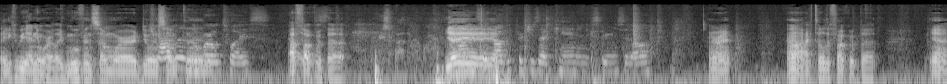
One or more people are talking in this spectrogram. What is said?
Like, it could be anywhere. Like moving somewhere, doing traveling something. the world twice. I fuck with that. Yeah, Yeah, I yeah, yeah, take yeah. all the pictures I can and experience it all. All right. Oh, I totally fuck with that. Yeah.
